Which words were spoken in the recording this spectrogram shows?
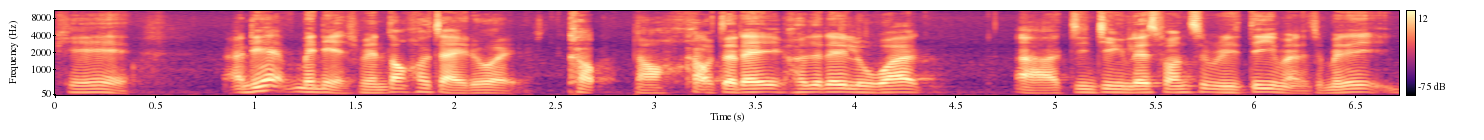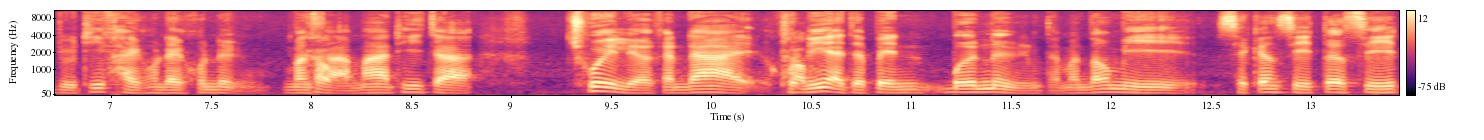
เค อันเนี้ย management ต้องเข้าใจด้วย ครับเนาะครับเขาจะได้เขาจะได้รู้ว่าอ่า จริง ๆ responsibility มันอาจจะไม่ได้อยู่ที่ใครคนใดคนหนึ่ง มันครับสามารถที่จะช่วยเหลือกันได้ คนนี้อาจจะเป็นเบอร์หนึ่ง แต่มันต้องมี second seat third seat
